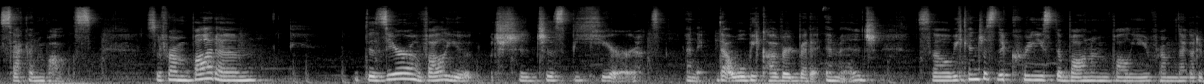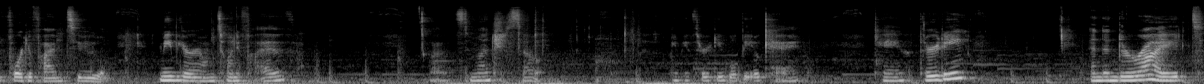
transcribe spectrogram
second box. So from bottom, the zero value should just be here and that will be covered by the image. So we can just decrease the bottom value from negative 45 to maybe around 25. That's too much, so maybe 30 will be okay. Okay, 30. And then the right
